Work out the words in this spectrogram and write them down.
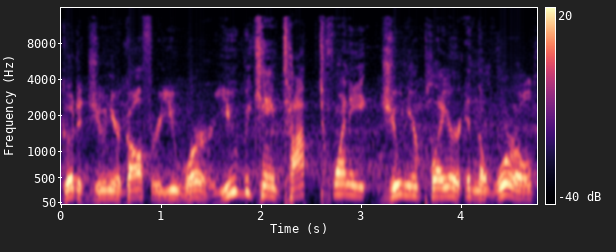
good a junior golfer you were. You became top 20 junior player in the world.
